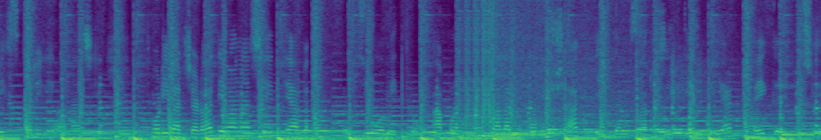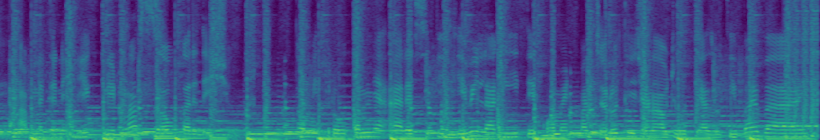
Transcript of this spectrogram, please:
મિક્સ કરી લેવાના છે. થોડી વાર ચડવા દેવાના છે. ત્યારબાદ જુઓ મિત્રો, આપણું મસાલા ભીંડાનું શાક એકદમ સરસ રીતે તૈયાર થઈ ગયું છે. આપણે તેને એક પ્લેટમાં સર્વ કરી દઈશું. તો મિત્રો, તમને આ રેસીપી કેવી લાગી તે કોમેન્ટમાં જરૂરથી જણાવજો. ત્યાં સુધી બાય બાય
